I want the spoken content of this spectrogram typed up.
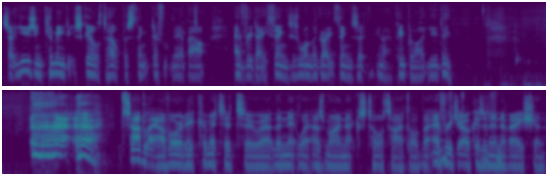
So using comedic skills to help us think differently about everyday things is one of the great things that you know people like you do. Sadly, I've already committed to uh, the Nitwit as my next tour title, but every joke is an innovation.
